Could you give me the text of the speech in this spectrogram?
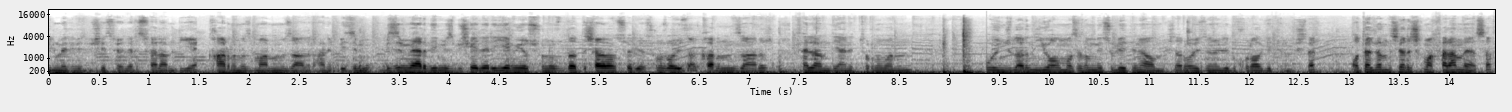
bilmediğimiz bir şey söyleriz falan diye. Karnımız marnımız ağrır. Hani bizim bizim verdiğimiz bir şeyleri yemiyorsunuz da dışarıdan söylüyorsunuz. O yüzden karnınız ağrır falan diye. Yani turnuvanın oyuncuların iyi olmasının mesuliyetini almışlar. O yüzden öyle bir kural getirmişler. Otelden dışarı çıkmak falan da yasak.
